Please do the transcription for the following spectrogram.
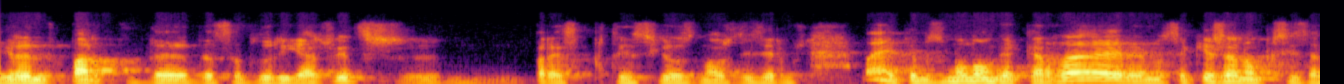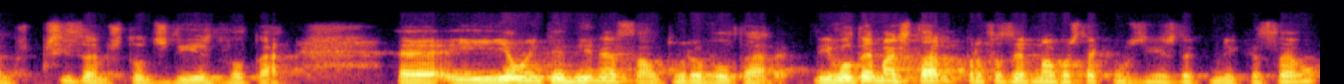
grande parte da, da sabedoria. Às vezes parece pretencioso nós dizermos, bem, temos uma longa carreira, não sei o quê, já não precisamos. Precisamos todos os dias de voltar. Uh, e eu entendi nessa altura voltar. E voltei mais tarde para fazer novas tecnologias da comunicação,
